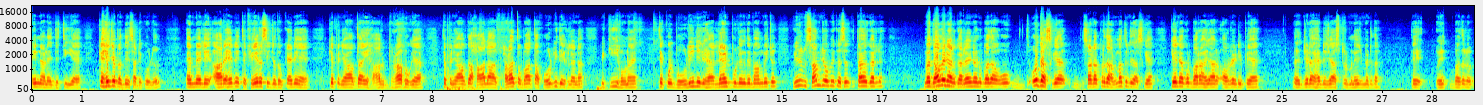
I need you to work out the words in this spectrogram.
ਇਹਨਾਂ ਨੇ ਦਿੱਤੀ ਹੈ, ਕਿਹੋ ਜਿਹੇ ਬੰਦੇ ਸਾਡੇ ਕੋਲ ਐਮਐਲਏ ਆ ਰਹੇ ਨੇ ਤੇ ਫਿਰ ਅਸੀਂ ਜਦੋਂ ਕਹਿੰਦੇ ਆ ਕਿ ਪੰਜਾਬ ਦਾ ਇਹ ਹਾਲ ਬੁਰਾ ਹੋ ਗਿਆ ਤੇ ਪੰਜਾਬ ਦਾ ਹਾਲ ਆ ਫੜਾ ਤੋਂ ਬਾਅਦ ਤਾਂ ਹੋਰ ਵੀ ਦੇਖ ਲੈਣਾ ਵੀ ਕੀ ਹੋਣਾ ਹੈ। ਤੇ ਕੋਈ ਬੋਲ ਹੀ ਨਹੀਂ ਰਿਹਾ ਲੈਂਡ ਪੂਲਿੰਗ ਦੇ ਮਾਮਲੇ 'ਚ। ਵੀ ਇਹਨੂੰ ਸਮਝੋ ਵੀ ਕਿਸੇ ਤਾਂ ਗੱਲ ਹੈ। ਮੈਂ ਦਾਅਵੇ ਨਾਲ ਕਰ ਰਿਹਾ, ਇਹਨਾਂ ਨੂੰ ਪਤਾ, ਉਹ ਉਹ ਦੱਸ ਗਿਆ, ਸਾਡਾ ਪ੍ਰਧਾਨ ਮੰਤਰੀ ਦੱਸ ਗਿਆ ਕਿ ਇਹਨਾਂ ਕੋਲ 12000 ਆਲਰੇਡੀ ਪਿਆ ਜਿਹੜਾ ਹੈ ਡਿਜ਼ਾਸਟਰ ਮੈਨੇਜਮੈਂਟ ਦਾ। ਤੇ ਇਹ ਮਤਲਬ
